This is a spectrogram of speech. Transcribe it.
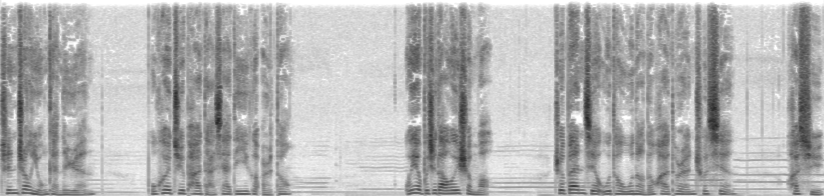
真正勇敢的人，不会惧怕打下第一个耳洞。我也不知道为什么，这半截无头无脑的话突然出现，或许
